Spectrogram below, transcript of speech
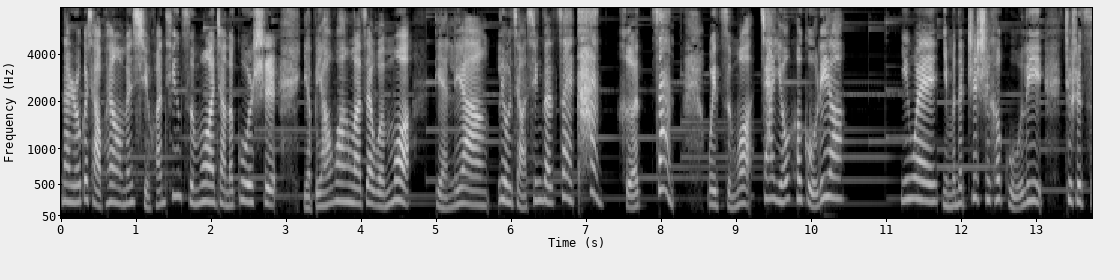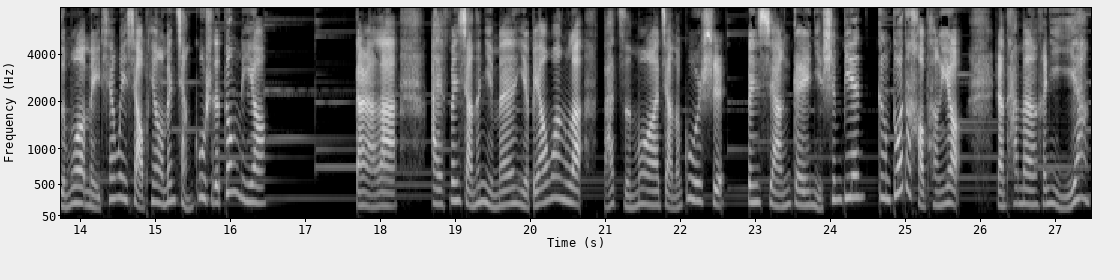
那如果小朋友们喜欢听子墨讲的故事，也不要忘了在文末点亮六角星的再看和赞，为子墨加油和鼓励哦。因为你们的支持和鼓励，就是子墨每天为小朋友们讲故事的动力哦。当然啦，爱分享的你们也不要忘了把子墨讲的故事分享给你身边更多的好朋友，让他们和你一样。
